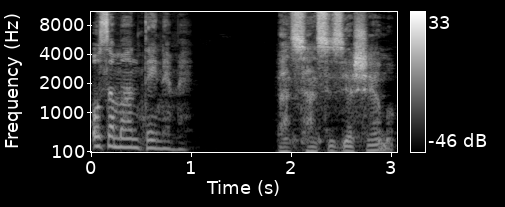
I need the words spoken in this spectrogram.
O zaman deneme. Ben sensiz yaşayamam.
